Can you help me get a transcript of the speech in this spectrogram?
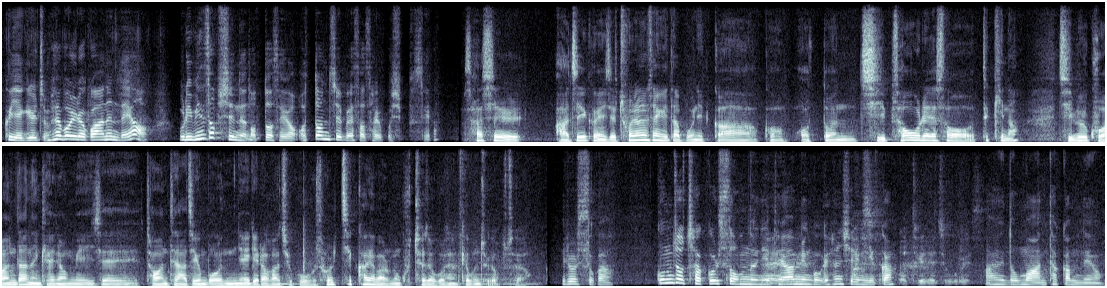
그 얘기를 좀 해보려고 하는데요. 우리 민섭 씨는 어떠세요? 어떤 집에서 살고 싶으세요? 사실 아직은 이제 초년생이다 보니까 그 어떤 집 서울에서 특히나 집을 구한다는 개념이 이제 저한테 아직은 먼 얘기라 가지고 솔직하게 말하면 구체적으로 생각해 본 적이 없어요. 이럴 수가 꿈조차 꿀 수 없는 이 대한민국의 현실입니까? 어떻게 될지 모르겠어요. 아유 너무 안타깝네요.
